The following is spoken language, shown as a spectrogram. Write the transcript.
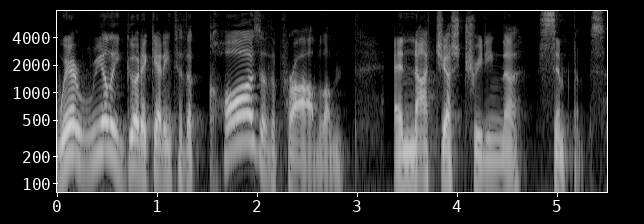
we're really good at getting to the cause of the problem and not just treating the symptoms.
